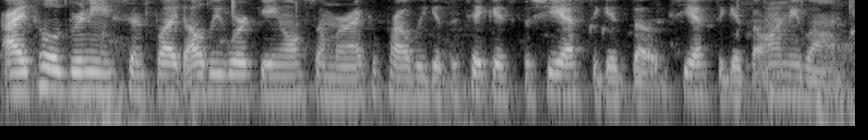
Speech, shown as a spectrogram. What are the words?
I told Bernice since like I'll be working all summer, I could probably get the tickets, but she has to get the she has to get the army bombs,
